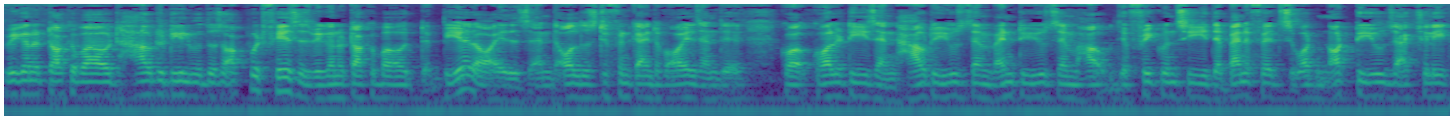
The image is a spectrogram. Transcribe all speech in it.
We're going to talk about how to deal with those awkward phases. We're going to talk about beard oils and all those different kind of oils and their qualities and how to use them when to use them how their frequency their benefits what not to use actually.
